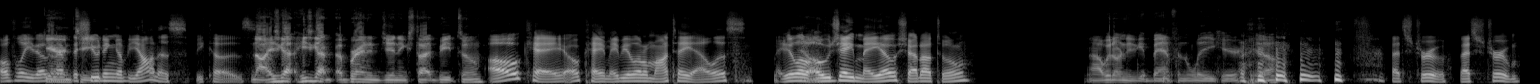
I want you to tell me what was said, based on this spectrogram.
Hopefully he doesn't have the shooting of Giannis because. No, he's got he's got a Brandon Jennings type beat to him. Okay, okay. Maybe a little Monta Ellis. Maybe a little Yeah. OJ Mayo. Shout out to him. Nah, we don't need to get banned from the league here. You know? That's true. That's true.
